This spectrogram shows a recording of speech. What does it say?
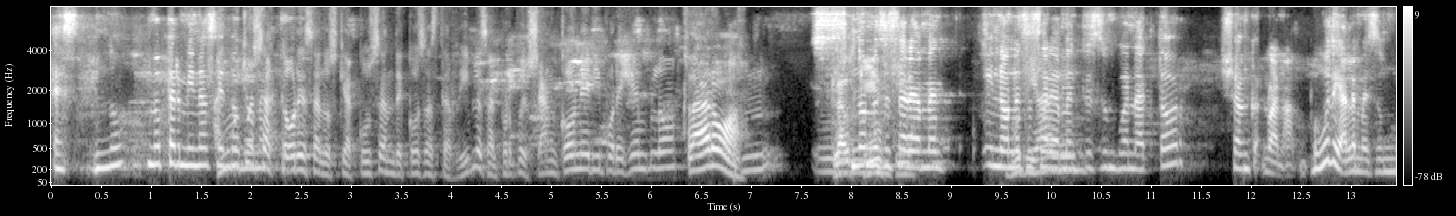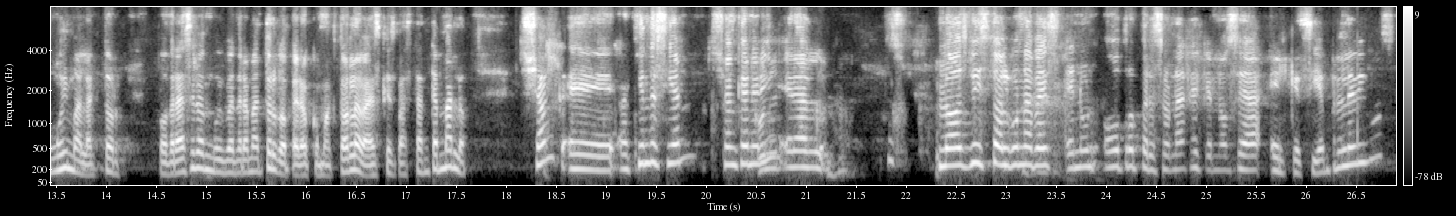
Es, no, no termina siendo Hay muchos buen actor. actores a los que acusan de cosas terribles, al propio Sean Connery, por ejemplo. Claro. Mm, No Kinski. necesariamente, y no Woody necesariamente Allen. es un buen actor. Sean bueno, Woody Allen es un muy mal actor. Podrá ser un muy buen dramaturgo, pero como actor la verdad es que es bastante malo. Sean, eh, ¿a quién decían? Sean Connery Connery. era el- ¿Lo has visto alguna vez en un otro personaje que no sea el que siempre le vimos?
